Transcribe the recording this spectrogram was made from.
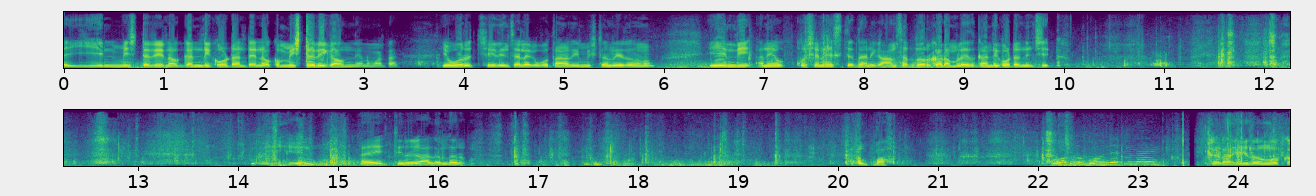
ఏం మిస్టరీనో గండికోట అంటేనే ఒక మిస్టరీగా ఉంది అనమాట ఎవరు ఛేదించలేకపోతున్నారు ఈ మిస్టరీలను ఏంది అని క్వశ్చన్ వేస్తే దానికి ఆన్సర్ దొరకడం లేదు గండికోట నుంచి. ఏం- తిరగాలి అందరూ. అబ్బా. ఇక్కడ ఏదో ఇంకొక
